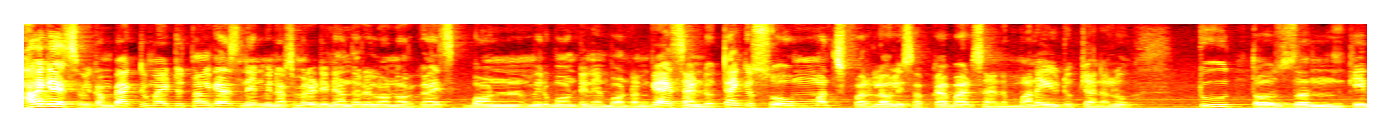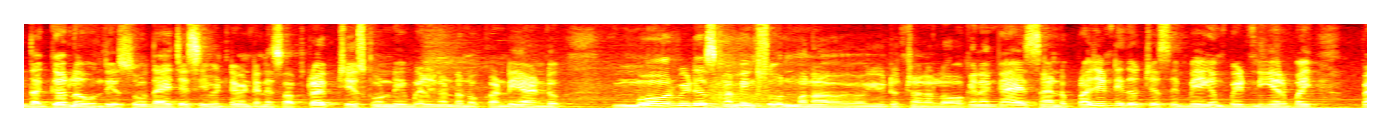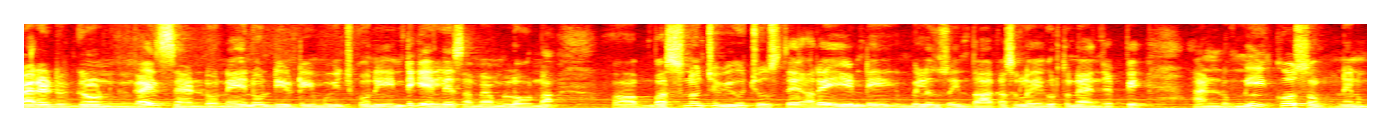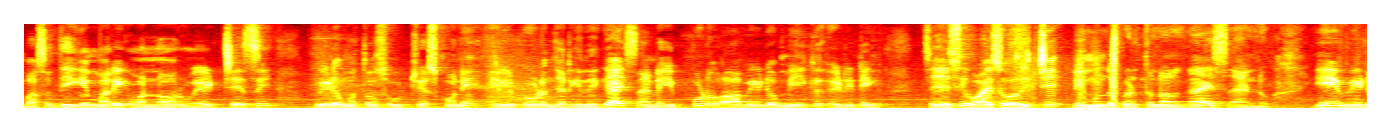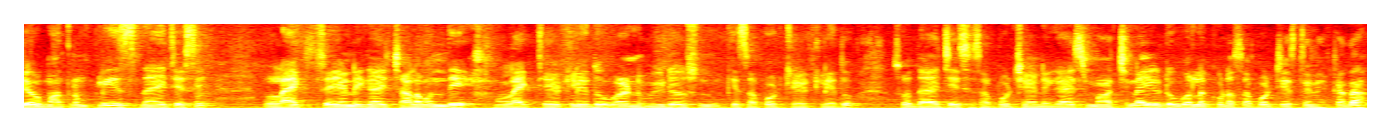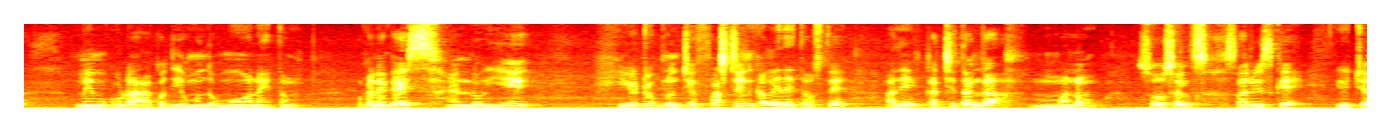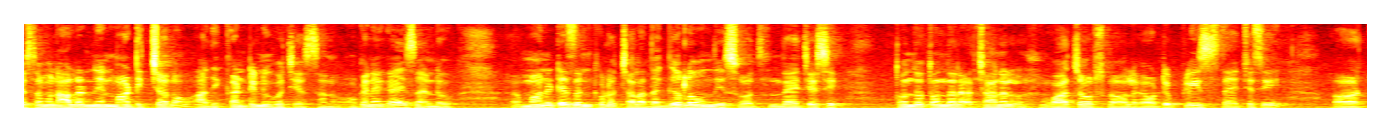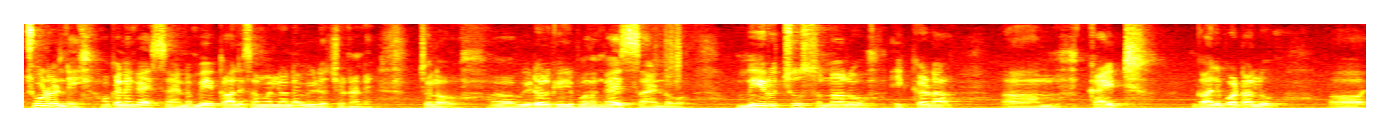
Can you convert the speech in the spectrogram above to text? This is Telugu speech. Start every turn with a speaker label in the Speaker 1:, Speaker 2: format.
Speaker 1: Hi guys welcome back to my YouTube channel guys నేను మీ నరసింహారెడ్డిని అందరూ ఎలా ఉన్నారు గైస్ బాగు మీరు బాగుంటే నేను బాగుంటాను guys and thank you so much for lovely subscribers and మన యూట్యూబ్ ఛానల్ టూ థౌజండ్కి దగ్గరలో ఉంది. సో దయచేసి వెంట వెంటనే సబ్స్క్రైబ్ చేసుకోండి బెల్ గంట నొక్కండి. And more videos coming soon మన యూట్యూబ్ ఛానల్లో ఓకేనా గైస్ అండ్ ప్రజెంట్ ఇది వచ్చేసి Begumpet near by parade ground guys and నేను డ్యూటీ ముగించుకొని ఇంటికి వెళ్ళే సమయంలో ఉన్న బస్ నుంచి వ్యూ చూస్తే అరే ఏంటి బెలూన్స్ ఇంత ఆకాశంలో ఎగురుతున్నాయని చెప్పి అండ్ మీకోసం నేను బస్సు దిగి మరీ వన్ అవర్ వెయిట్ చేసి వీడియో మొత్తం షూట్ చేసుకొని వెళ్ళిపోవడం జరిగింది గైస్. అండ్ ఇప్పుడు ఆ వీడియో మీకు ఎడిటింగ్ చేసి వాయిస్ ఓవర్ ఇచ్చి మీ ముందు పెడుతున్నాను గైస్. అండ్ ఈ వీడియో మాత్రం ప్లీజ్ దయచేసి లైక్ చేయండి గాయ చాలామంది లైక్ చేయట్లేదు అండ్ వీడియోస్కి సపోర్ట్ చేయట్లేదు. సో దయచేసి సపోర్ట్ చేయండి గాయస్ మా చిన్న యూట్యూబర్లకు కూడా సపోర్ట్ చేస్తేనే కదా మేము కూడా కొద్దిగా ముందుకు మూవ్ ఆన్ అవుతాం. ఓకేనా గైస్ అండ్ ఈ యూట్యూబ్ నుంచి ఫస్ట్ ఇన్కమ్ ఏదైతే వస్తే అది ఖచ్చితంగా మనం సోషల్ సర్వీస్కే యూజ్ చేస్తామని ఆల్రెడీ నేను మాట ఇచ్చాను అది కంటిన్యూగా చేస్తాను. ఓకేనా గైస్ అండ్ మానిటైజన్ కూడా చాలా దగ్గరలో ఉంది. సో దయచేసి తొందర తొందర ఛానల్ వాచ్ అవర్స్ కావాలి కాబట్టి ప్లీజ్ దయచేసి చూడండి. ఓకేనా గైస్? అండ్ మీ ఖాళీ సమయంలోనే వీడియో చూడండి. చలో వీడియోలోకి వెళ్ళిపోదాం గైస్. అండ్ మీరు చూస్తున్నారు ఇక్కడ కైట్ గాలిపటాలు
